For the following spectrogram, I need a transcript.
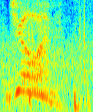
Kill him!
